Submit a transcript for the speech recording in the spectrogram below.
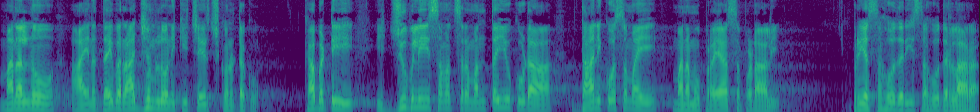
మనల్ను ఆయన దైవ రాజ్యంలోనికి చేర్చుకొనుటకు. కాబట్టి ఈ జూబిలీ సంవత్సరం అంతయు కూడా దానికోసమై మనము ప్రయాసపడాలి. ప్రియ సహోదరి సహోదరులారా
